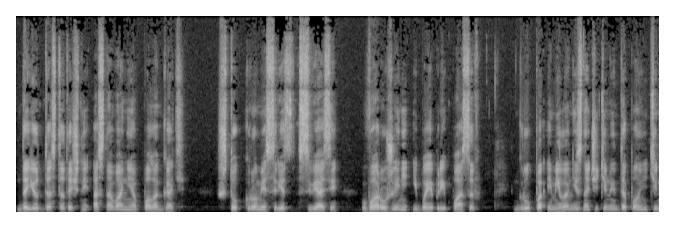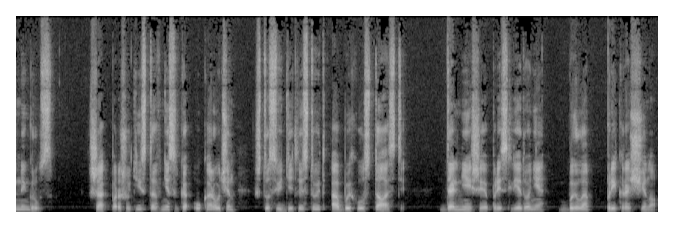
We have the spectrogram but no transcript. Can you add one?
дает достаточные основания полагать, что кроме средств связи, вооружений и боеприпасов, группа имела незначительный дополнительный груз. Шаг парашютистов несколько укорочен, что свидетельствует об их усталости. Дальнейшее преследование было прекращено.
